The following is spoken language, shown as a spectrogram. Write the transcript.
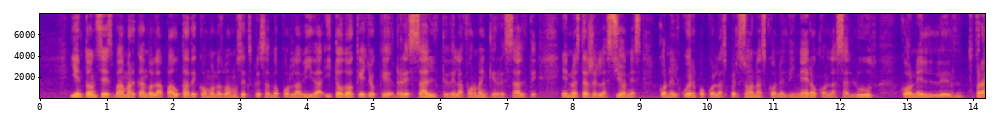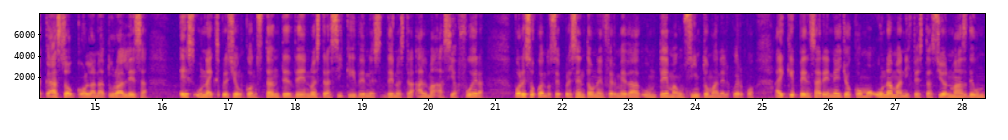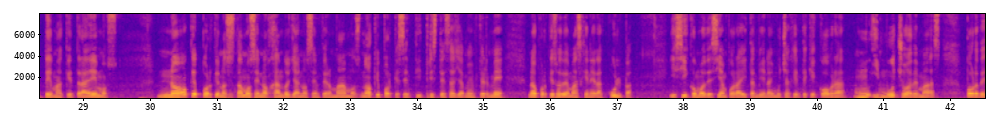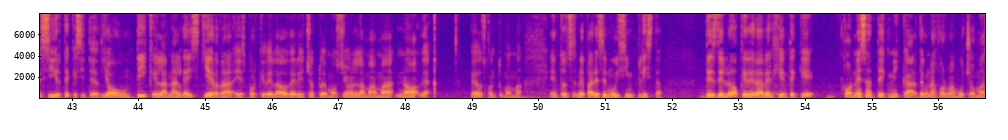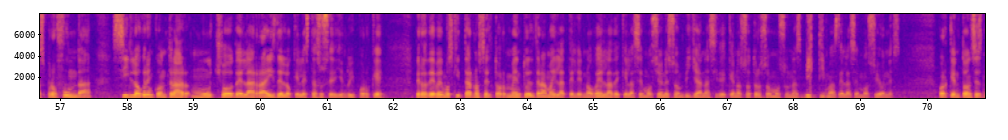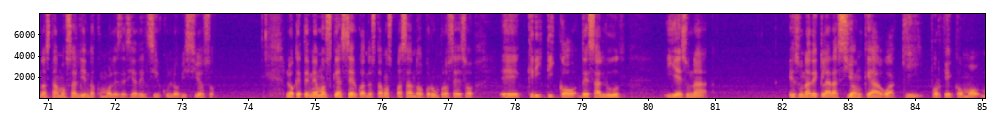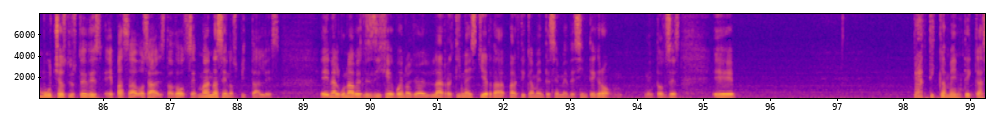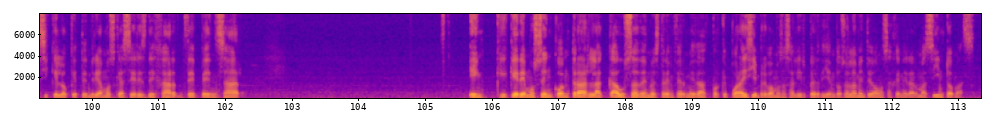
y entonces va marcando la pauta de cómo nos vamos expresando por la vida y todo aquello que resalte de la forma en que resalte en nuestras relaciones con el cuerpo, con las personas, con el dinero, con la salud, con el, el fracaso, con la naturaleza, es una expresión constante de nuestra psique y de, nuestra alma hacia afuera. Por eso cuando se presenta una enfermedad, un tema, un síntoma en el cuerpo, hay que pensar en ello como una manifestación más de un tema que traemos No que porque nos estamos enojando ya nos enfermamos, no que porque sentí tristeza ya me enfermé, no, porque eso además genera culpa. Y sí, como decían por ahí también, hay mucha gente que cobra y mucho además por decirte que si te dio un tic en la nalga izquierda es porque del lado derecho tu emoción, la mamá, no, pedos con tu mamá. Entonces me parece muy simplista. Desde luego que debe haber gente que con esa técnica, de una forma mucho más profunda, sí logra encontrar mucho de la raíz de lo que le está sucediendo y por qué. Pero debemos quitarnos el tormento, el drama y la telenovela de que las emociones son villanas y de que nosotros somos unas víctimas de las emociones. Porque entonces no estamos saliendo, como les decía, del círculo vicioso. Lo que tenemos que hacer cuando estamos pasando por un proceso eh, crítico de salud, y es una es una declaración que hago aquí, porque como muchos de ustedes he pasado, o sea, he estado semanas en hospitales. En alguna vez les dije, bueno, yo la retina izquierda prácticamente se me desintegró. Entonces, eh, prácticamente casi que lo que tendríamos que hacer es dejar de pensar en que queremos encontrar la causa de nuestra enfermedad, porque por ahí siempre vamos a salir perdiendo, solamente vamos a generar más síntomas.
